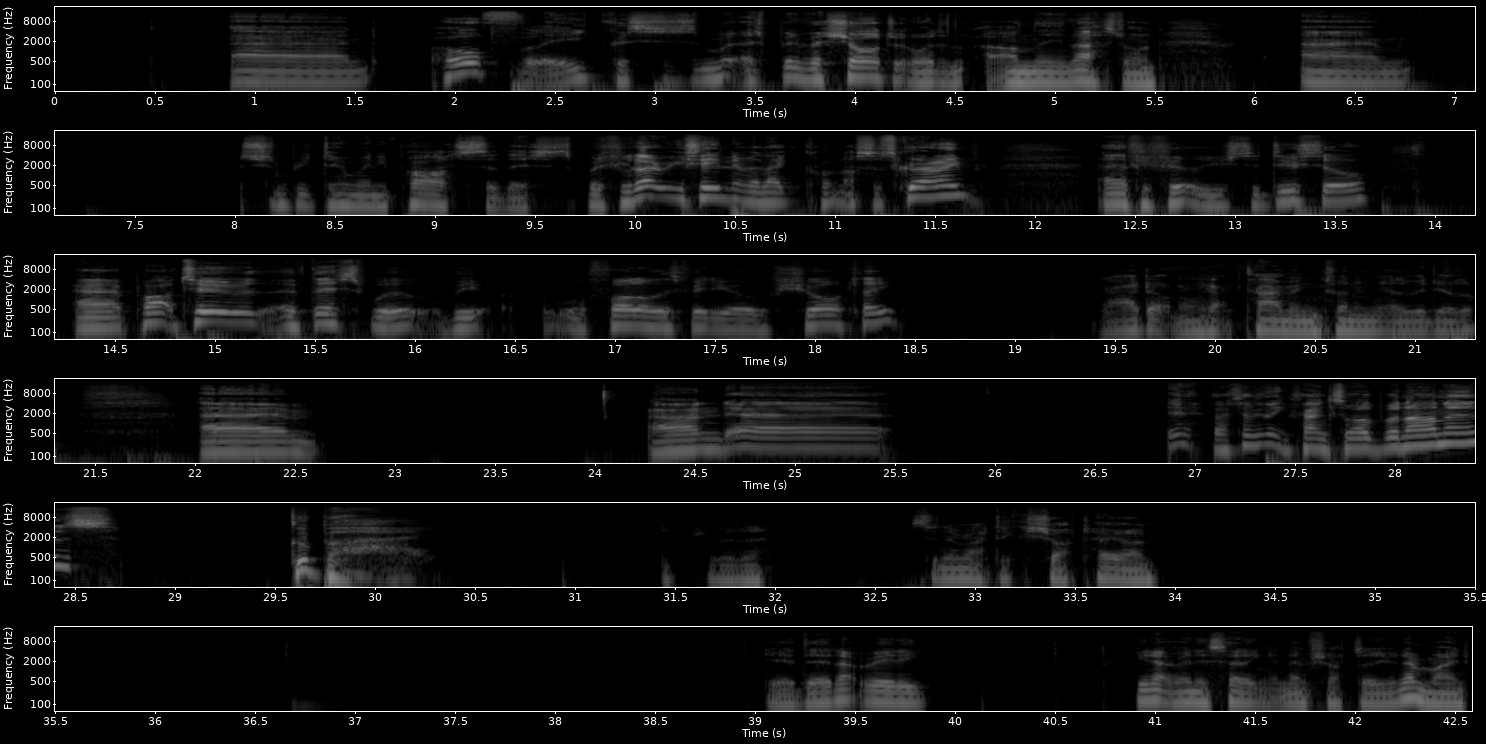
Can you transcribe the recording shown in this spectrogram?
and hopefully, because it's, a bit of a shorter one on the last one, um, shouldn't be too many parts to this. But if you like what you see, leave a like, comment, or subscribe. Uh, if you feel you should do so. Uh, part two of this will be will follow this video shortly. I don't know exact timing when I get the videos up. Um, and uh, yeah, that's everything. Thanks all bananas. Goodbye. With a cinematic shot. Hang on. Yeah, they're not really. You're not really selling in them shots, are you? Never mind.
